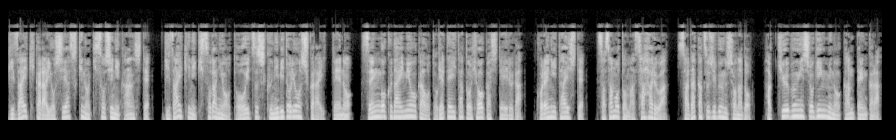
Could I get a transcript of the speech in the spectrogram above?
偽在期から吉安期の基礎史に関して、義在期に基礎谷を統一し国人領主から一定の戦国大名化を遂げていたと評価しているが、これに対して、笹本正春は、定活字文書など、発給文書書吟味の観点から、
